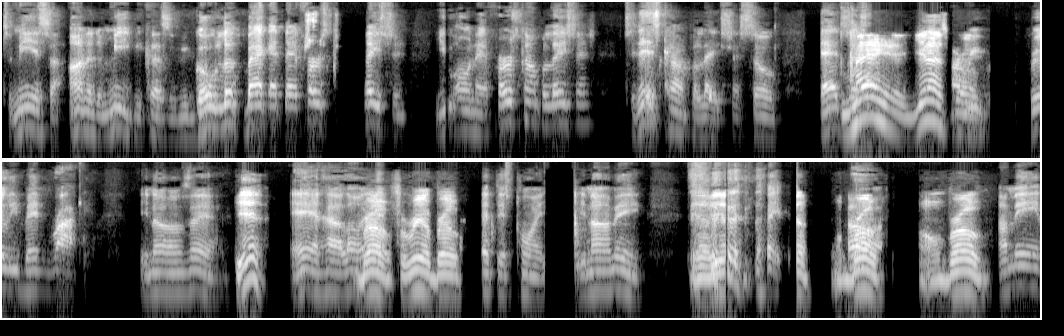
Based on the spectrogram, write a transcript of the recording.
to me, it's an honor to me because if you go look back at that first compilation, you on that first compilation to this compilation. So that's Man, yes, bro. really been rocking. You know what I'm saying? Yeah, And how long bro, for real, bro. at this point. You know what I mean? Yeah, yeah. like, On bro, uh, on bro. I mean,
